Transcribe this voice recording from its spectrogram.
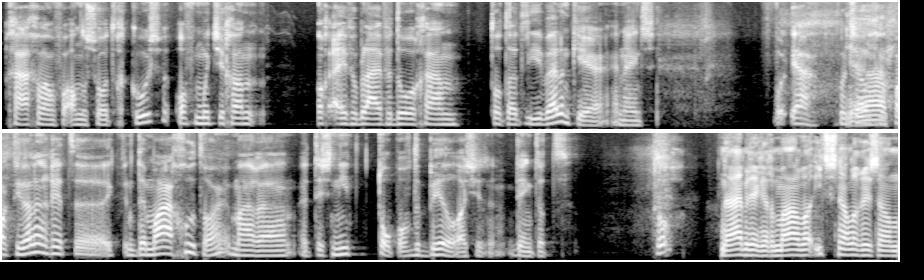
Ga gewoon voor andersoortige koersen. Of moet je gewoon nog even blijven doorgaan... totdat hij wel een keer ineens... Voor, ja, voor hetzelfde Ja. pakt hij wel een rit. eh, ik vind de maar goed hoor. Maar eh, het is niet top of de bill als je denkt dat... Toch? Nee, maar ik denk dat de Maan wel iets sneller is dan,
